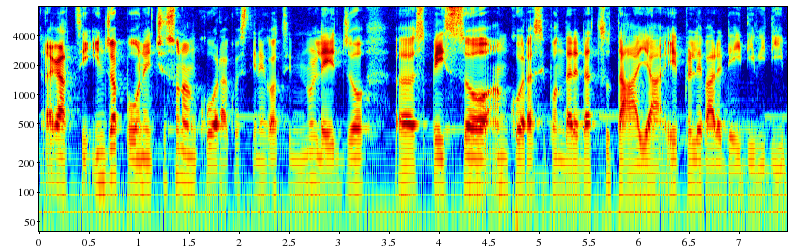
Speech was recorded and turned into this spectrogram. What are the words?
Ragazzi, in Giappone ci sono ancora questi negozi di noleggio, eh, spesso ancora si può andare da Tsutaya e prelevare dei DVD.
